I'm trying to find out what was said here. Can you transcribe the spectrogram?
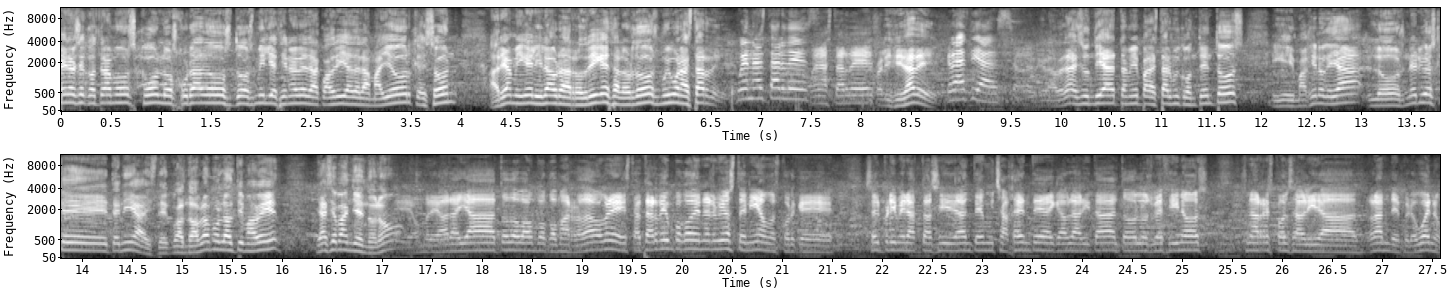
También nos encontramos con los jurados 2019 de la cuadrilla de la Mayor, que son Adrián Miguel y Laura Rodríguez, a los dos. Muy buenas tardes. Buenas tardes. Buenas tardes. Felicidades. Gracias. La verdad es un día también para estar muy contentos y imagino que ya los nervios que teníais de cuando hablamos la última vez ya se van yendo, ¿no? Sí, hombre, ahora ya todo va un poco más rodado. Hombre, esta tarde un poco de nervios teníamos porque es el primer acto así delante de mucha gente, hay que hablar y tal, todos los vecinos, es una responsabilidad grande, pero bueno,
